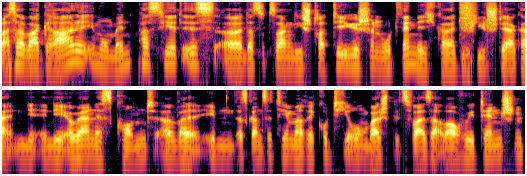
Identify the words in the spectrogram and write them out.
Was aber gerade im Moment passiert ist, äh, dass sozusagen die strategische Notwendigkeit viel stärker in die, in die Awareness kommt, äh, weil eben das ganze Thema Rekrutierung beispielsweise, aber auch Retention,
